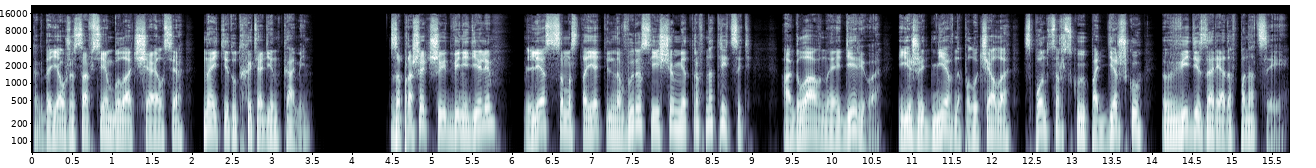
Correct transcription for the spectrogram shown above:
когда я уже совсем было отчаялся найти тут хоть один камень. За прошедшие две недели лес самостоятельно вырос еще метров на 30, а главное дерево ежедневно получало спонсорскую поддержку в виде зарядов панацеи.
